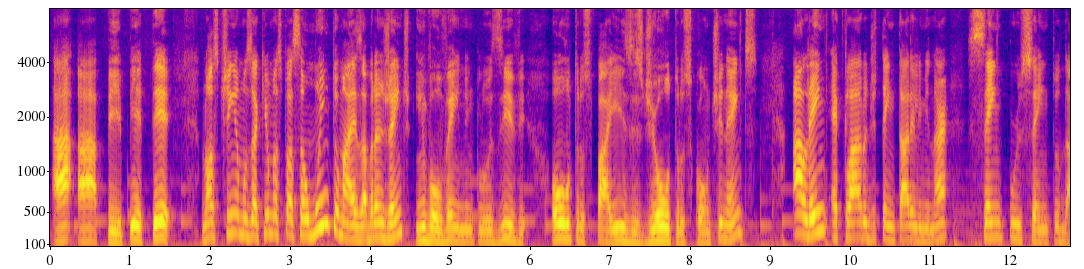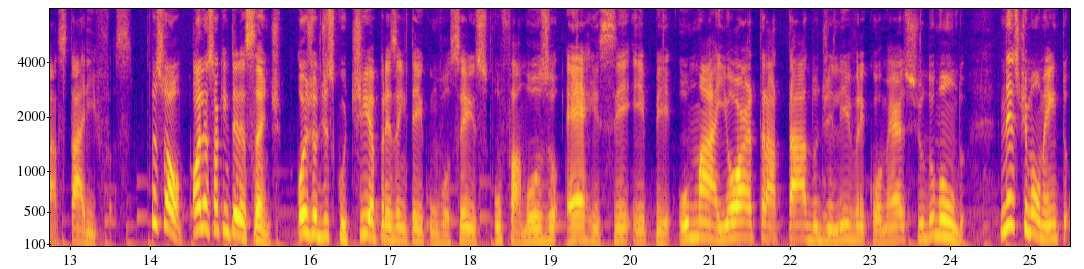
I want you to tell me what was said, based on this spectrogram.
a APPT, nós tínhamos aqui uma situação muito mais abrangente, envolvendo inclusive outros países de outros continentes, além, é claro, de tentar eliminar 100% das tarifas. Pessoal, olha só que interessante. Hoje eu discuti e apresentei com vocês o famoso RCEP, o maior tratado de livre comércio do mundo. Neste momento,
